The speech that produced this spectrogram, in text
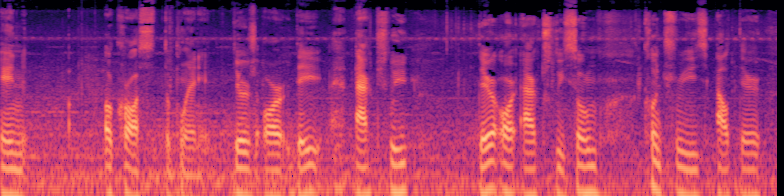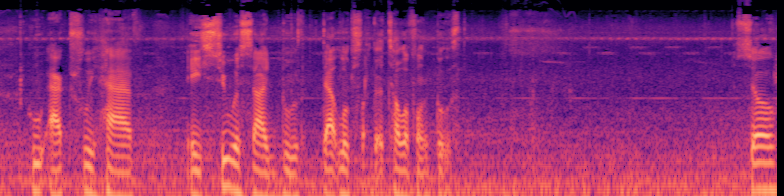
And across the planet. There's are they actually there are actually some countries out there who actually have a suicide booth that looks like a telephone booth. So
